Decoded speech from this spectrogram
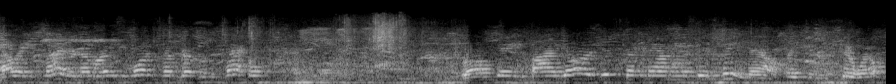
Alex Snyder, number 81, comes up with a tackle. Ross gained five yards, just second down and 15 now, facing Stilwell.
